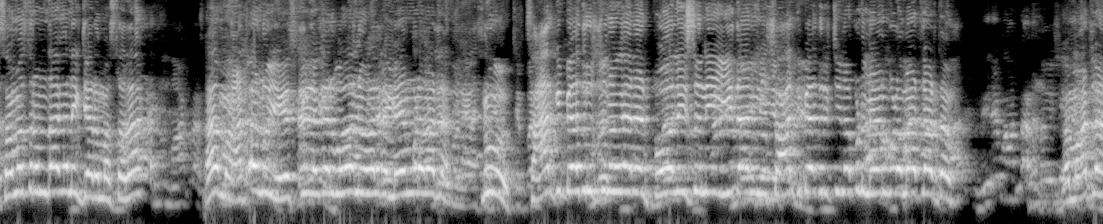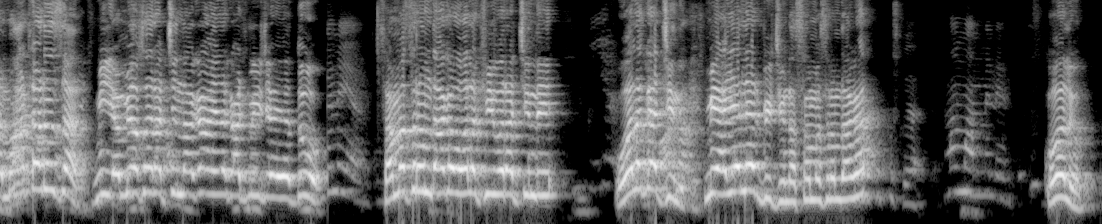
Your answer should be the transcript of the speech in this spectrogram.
సంవత్సరం దాకా నీకు జ్వరం వస్తుందా? ఆ, మాట్లాడు నువ్వు ఎస్పీ దగ్గర పో నువ్వు వాళ్ళకి మేము కూడా మాట్లాడు. నువ్వు సార్కి బెదిరిస్తున్నావు కదా నేను పోలీసుని ఈ దాన్ని నువ్వు సార్కి బెదిరించినప్పుడు మేము కూడా మాట్లాడతాం. మాట్లాడు. మాట్లాడు సార్. మీ ఎంఏ సార్ వచ్చిందాకా ఆయనకు అడ్మిట్ చేయొద్దు. సంవత్సరం దాకా వాళ్ళకి ఫీవర్ వచ్చింది. వాళ్ళకి వచ్చింది. మీ అయ్య నేర్పించిండు ఆ సంవత్సరం దాకా. వాళ్ళు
